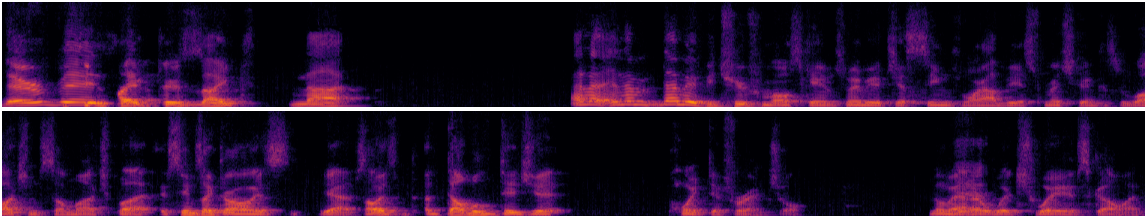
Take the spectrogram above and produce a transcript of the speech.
there have been like there's like not, and and that may be true for most games. Maybe it just seems more obvious for Michigan because we watch them so much. But it seems like they're always, yeah, it's always a double-digit point differential, no matter Yeah. which way it's going.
